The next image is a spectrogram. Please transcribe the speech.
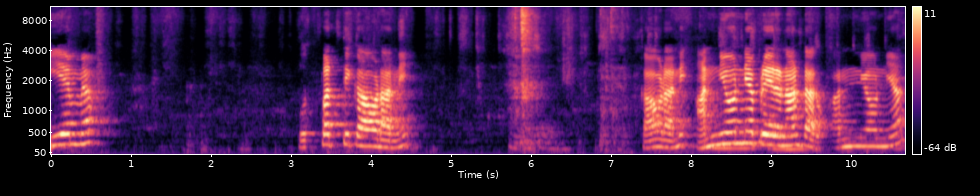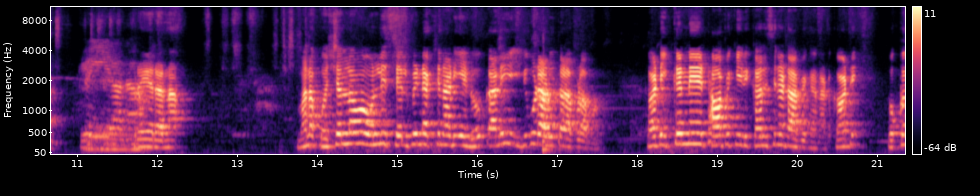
ఈఎంఎఫ్ e ఉత్పత్తి కావడాన్ని కావడాన్ని అన్యోన్య ప్రేరణ అంటారు అన్యోన్య ప్రేరణ మన క్వశ్చన్లో ఓన్లీ సెల్ఫ్ ఇండక్షన్ అడిగిండు కానీ ఇది కూడా అడుగుతాడు అప్పుడప్పుడు కాబట్టి ఇక్కడనే టాపిక్ ఇది కలిసిన టాపిక్ అన్నట్టు కాబట్టి ఒక్క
